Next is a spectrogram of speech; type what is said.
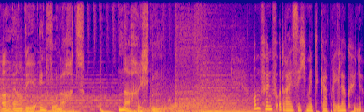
ARD Infonacht Nachrichten um 5.30 Uhr mit Gabriela Kühne.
